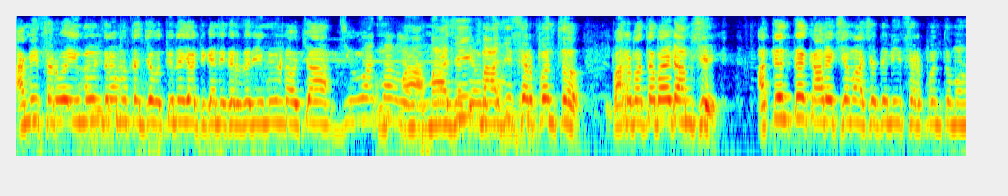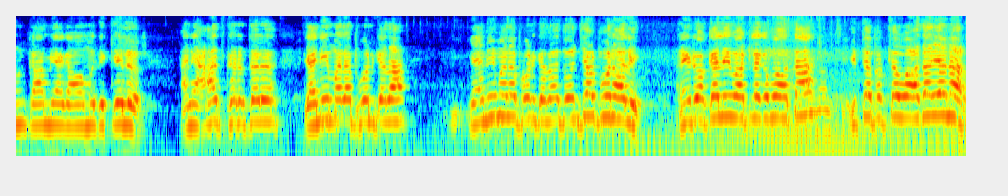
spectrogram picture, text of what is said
आम्ही सर्व इंगळूण ग्रामस्थांच्या वतीने या ठिकाणी खरं तर इंगळूण गावच्या मा- माजी माजी सरपंच पार्वताबाई डामशे अत्यंत कार्यक्षम अशा त्यांनी सरपंच म्हणून काम या गावामध्ये केलं. आणि आज खरं तर त्यांनी मला फोन केला. यांनी मला फोन केला. दोन चार फोन आले. आणि डोक्यालाही वाटलं की बाबा आता इथं फक्त वादळ येणार.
